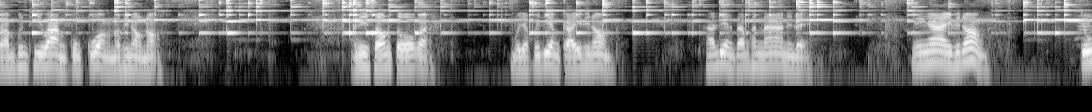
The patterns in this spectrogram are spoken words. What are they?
ตามพื้นที่ว่างกว้างๆเนาะพี่น้องเนาะ อันนี้สองโตวกะบ่อยากไปเลี้ยงไก่พี่น้อง หาเลี้ยงตามคันนานี่แหละ ง่ายๆพี่น้อง จุง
